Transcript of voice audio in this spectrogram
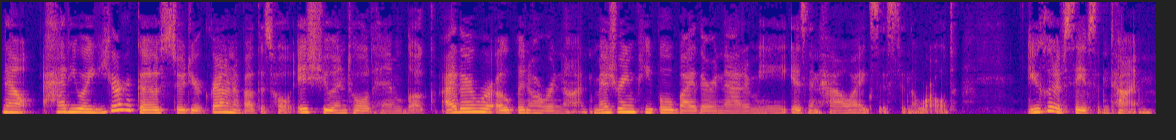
Now, had you a year ago stood your ground about this whole issue and told him, look, either we're open or we're not, measuring people by their anatomy isn't how I exist in the world, you could have saved some time.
